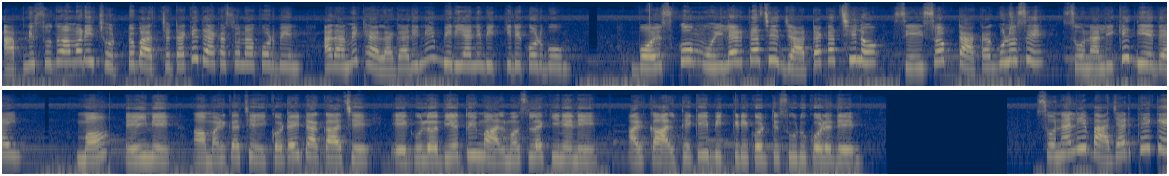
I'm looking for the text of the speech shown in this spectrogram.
আপনি শুধু আমার এই ছোট্ট বাচ্চাটাকে দেখাশোনা করবেন আর আমি ঠেলা গাড়ি নিয়ে বিরিয়ানি বিক্রি করব। বয়স্ক মহিলার কাছে যা টাকা ছিল সেই সব টাকাগুলো সে সোনালিকে দিয়ে দেয়। মা এই নে আমার কাছে এই কটাই টাকা আছে। এগুলো দিয়ে তুই মাল মশলা কিনে নে আর কাল থেকেই বিক্রি করতে শুরু করে দে। সোনালি বাজার থেকে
